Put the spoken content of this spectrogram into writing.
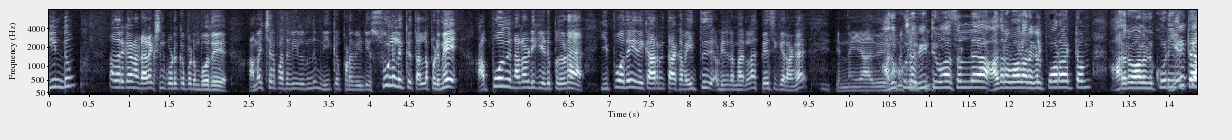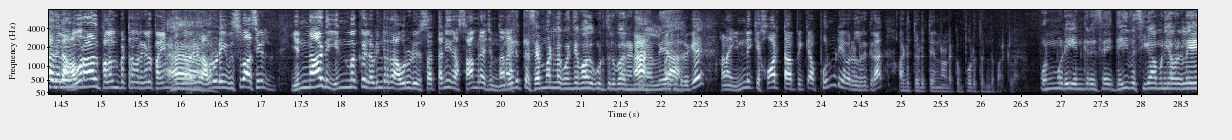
மீண்டும் அதற்கான டைரக்ஷன் கொடுக்கப்படும் போது அமைச்சர் பதவியிலிருந்தும் நீக்கப்பட வேண்டிய சூழலுக்கு தள்ளப்படுமே. அப்போது நடவடிக்கை எடுப்பதை விட இப்போதே இதை காரணத்தாக வைத்து அப்படின்ற மாதிரி எல்லாம் பேசிக்கிறாங்க. என்னையா அது அதுக்குள்ள? வீட்டு வாசல்ல ஆதரவாளர்கள் போராட்டம் ஆதரவாளர் கூடி இருக்கு அதுல அவரால் பலன் பெற்றவர்கள் பயனடைந்தவர்கள் அவருடைய விசுவாசிகள் என் நாடு என் மக்கள் அப்படின்றது அவருடைய தனி சாம்ராஜ்யம் தானே? எடுத்த செம்மண்ல கொஞ்சமாவது கொடுத்துருப்பாரு இல்லையா? இருக்கு ஆனா இன்னைக்கு ஹாட் டாபிக்கா பொன்முடி அவர்கள் இருக்கிறார். அடுத்தடுத்து என்ன நடக்கும் பொறுத்திருந்து பார்க்கலாம். பொன்முடி என்கிற தெய்வ சிகாமணி அவர்களே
